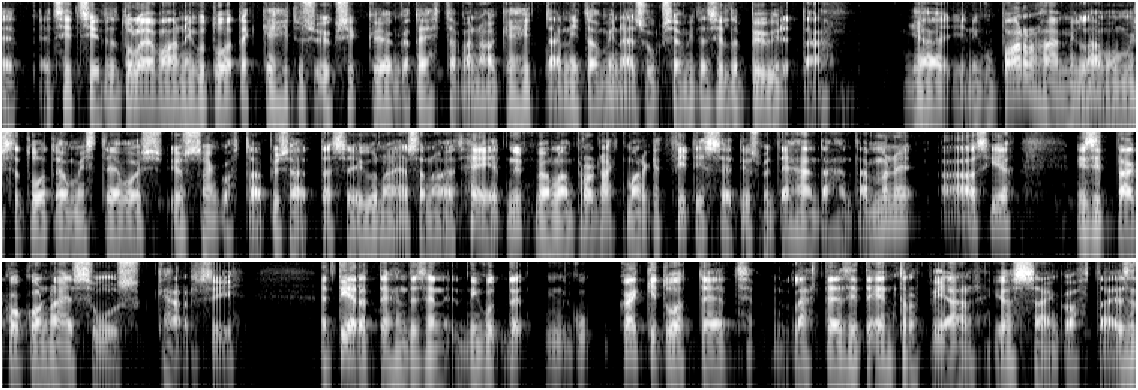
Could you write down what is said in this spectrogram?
et, et sit siitä tulee vaan niin kuin tuotekehitysyksikkö, jonka tehtävänä on kehittää niitä ominaisuuksia, mitä siltä pyydetään. Ja, niin kuin parhaimmillaan mun mielestä tuoteomistaja voisi jossain kohtaa pysäyttää se juna ja sanoa, että hei, että nyt me ollaan product market fitissä, että jos me tehdään tähän tämmöinen asia, niin sitten tämä kokonaisuus kärsii. Et tiedättehän te sen, niin kuin, te, niin kuin kaikki tuotteet lähtee sitten entropiaan jossain kohtaa. Ja se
